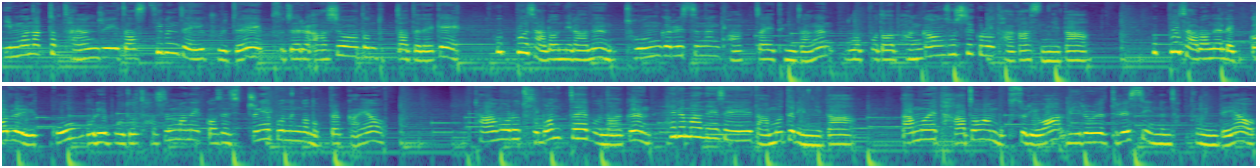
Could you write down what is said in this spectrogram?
인문학적 자연주의자 스티븐 제이 굴드의 부재를 아쉬워하던 독자들에게 호프 자런이라는 좋은 글을 쓰는 과학자의 등장은 무엇보다 반가운 소식으로 다가왔습니다. 호프 자런의 랩걸을 읽고 우리 모두 자신만의 것에 집중해보는 건 어떨까요? 다음으로 두 번째 문학은 헤르만 헤세의 나무들입니다. 나무의 다정한 목소리와 위로를 들을 수 있는 작품인데요.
